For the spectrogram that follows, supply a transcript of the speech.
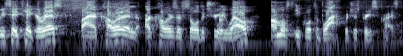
we say take a risk, buy a color, and our colors have sold extremely well, almost equal to black, which is pretty surprising.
